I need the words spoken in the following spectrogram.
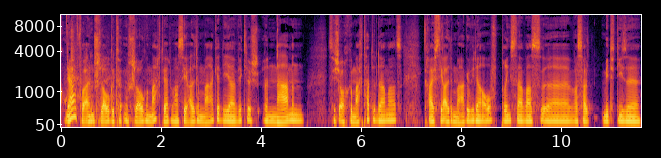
Gut. Ja, vor allem schlau, schlau gemacht. Ja, du hast die alte Marke, die ja wirklich Namen sich auch gemacht hatte damals, greifst die alte Marke wieder auf, bringst da was, äh, was halt mit diese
